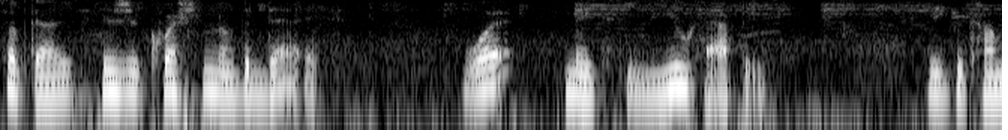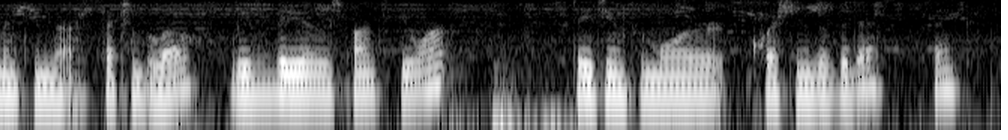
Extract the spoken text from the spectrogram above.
What's up guys? Here's your question of the day. What makes you happy? Leave your comments in the section below. Leave a video response if you want. Stay tuned for more questions of the day. Thanks.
